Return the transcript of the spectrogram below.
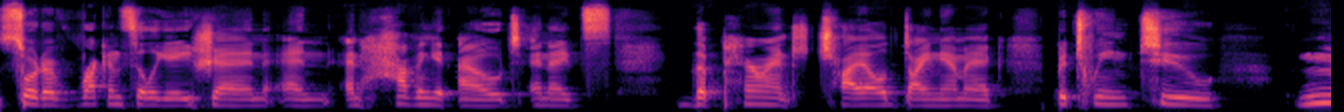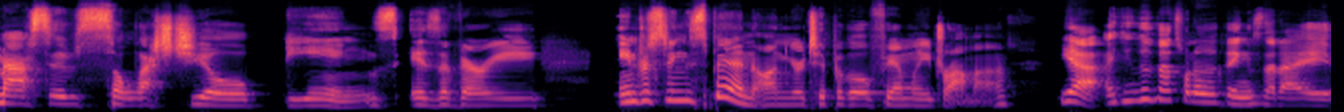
sort of reconciliation and and having it out and it's the parent child dynamic between two massive celestial beings is a very interesting spin on your typical family drama. Yeah, I think that that's one of the things that I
